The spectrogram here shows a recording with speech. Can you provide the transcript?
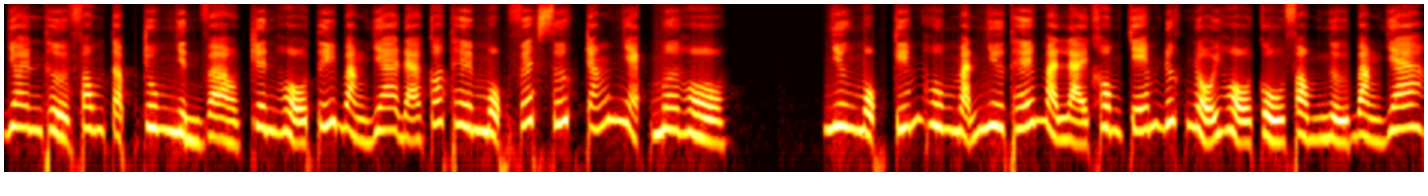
Do anh Thừa Phong tập trung nhìn vào, trên hộ tí bằng da đã có thêm một vết xước trắng nhạt mơ hồ. Nhưng một kiếm hung mãnh như thế mà lại không chém đứt nổi hộ cụ phòng ngự bằng da.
